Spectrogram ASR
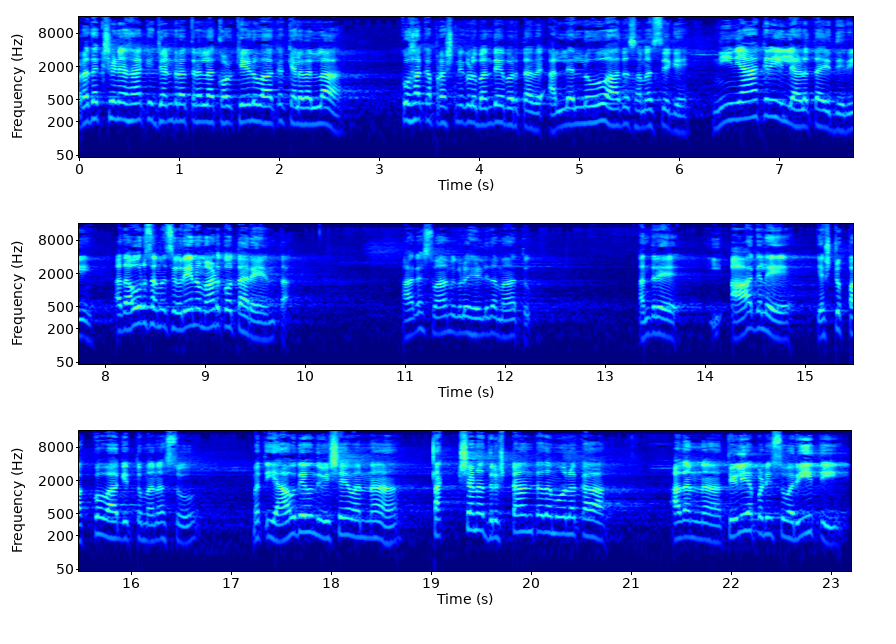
ಪ್ರದಕ್ಷಿಣೆ ಹಾಕಿ ಜನರ ಹತ್ರ ಎಲ್ಲ ಕೇಳುವಾಗ ಕೆಲವೆಲ್ಲ ಕುಹಕ ಪ್ರಶ್ನೆಗಳು ಬಂದೇ ಬರ್ತವೆ. ಅಲ್ಲೆಲ್ಲೋ ಆದ ಸಮಸ್ಯೆಗೆ, ನೀವ್ಯಾಕ್ರಿ ಇಲ್ಲಿ ಅಳ್ತಾ ಇದ್ದೀರಿ? ಅದು ಅವ್ರ ಸಮಸ್ಯೆ, ಅವರೇನೋ ಮಾಡ್ಕೋತಾರೆ ಅಂತ. ಆಗ ಸ್ವಾಮಿಗಳು ಹೇಳಿದ ಮಾತು, ಅಂದರೆ ಈ ಆಗಲೇ ಎಷ್ಟು ಪಕ್ವವಾಗಿತ್ತು ಮನಸ್ಸು, ಮತ್ತು ಯಾವುದೇ ಒಂದು ವಿಷಯವನ್ನು ತಕ್ಷಣ ದೃಷ್ಟಾಂತದ ಮೂಲಕ ಅದನ್ನು ತಿಳಿಯಪಡಿಸುವ ರೀತಿ,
